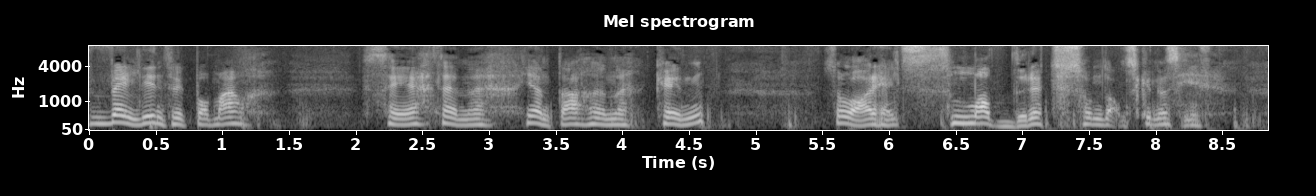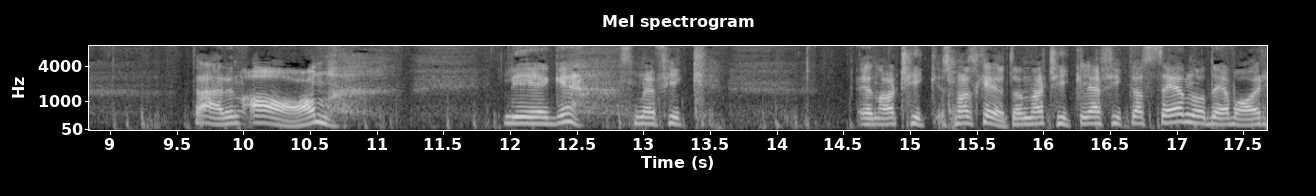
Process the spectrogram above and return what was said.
veldig inntrykk på meg å se denne jenta, denne kvinnen, som var helt smadret, som danskene sier. Det er en annen lege som jeg fikk artikkel, som har skrevet en artikkel jeg fikk av Sten, og det var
